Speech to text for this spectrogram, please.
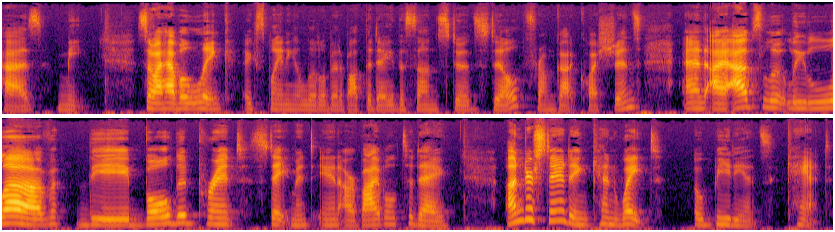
has me. So I have a link explaining a little bit about the day the sun stood still from Got Questions. And I absolutely love the bolded print statement in our Bible today. Understanding can wait, obedience can't.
